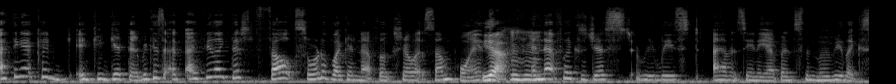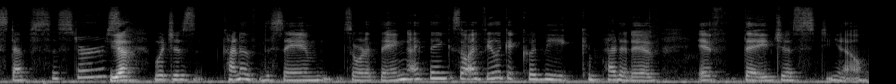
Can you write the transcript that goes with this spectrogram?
I think it could it could get there because I, I feel like this felt sort of like a Netflix show at some point. Yeah. Mm-hmm. And Netflix just released. I haven't seen it yet, but it's the movie like Step Sisters. Yeah. Which is kind of the same sort of thing. I think so. I feel like it could be competitive if they just you know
